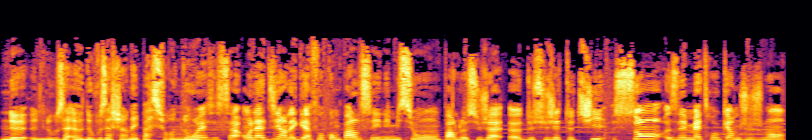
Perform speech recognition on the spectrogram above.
Ne, nous, ne vous acharnez pas sur nous. Ouais, c'est ça. On l'a dit, hein, les gars, faut qu'on parle. C'est une émission où on parle de sujets de sujets touchy sans émettre aucun jugement.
